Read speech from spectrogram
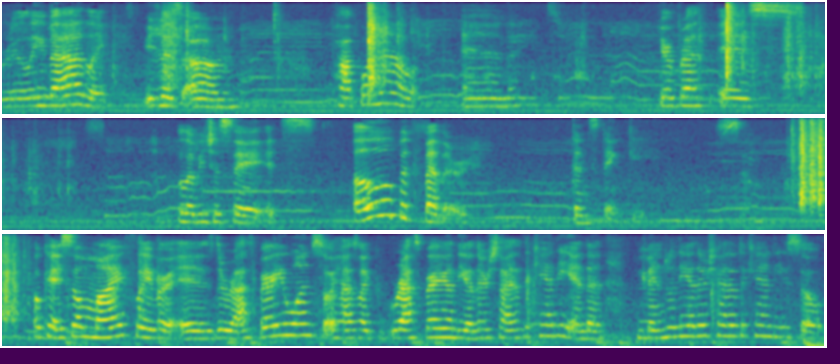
really bad, like, you just um, pop one out, and your breath is let me just say it's a little bit better than stinky. So. Okay, so my flavor is the raspberry one. So it has like raspberry on the other side of the candy and then mint on the other side of the candy. So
